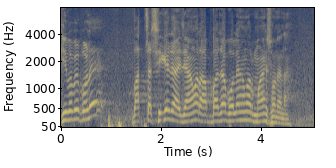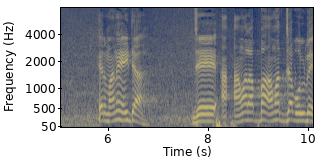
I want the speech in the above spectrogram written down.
কীভাবে পড়ে? বাচ্চা শিখে যায় যে আমার আব্বা যা বলে আমার মায় শোনে না। এর মানে এইটা যে আমার আব্বা আমার যা বলবে,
